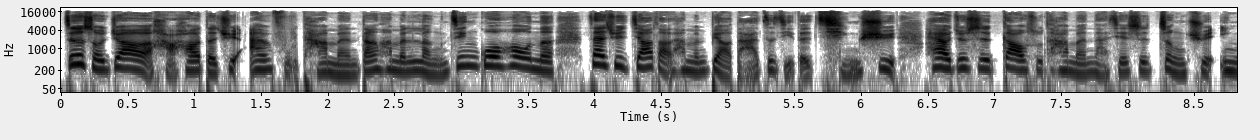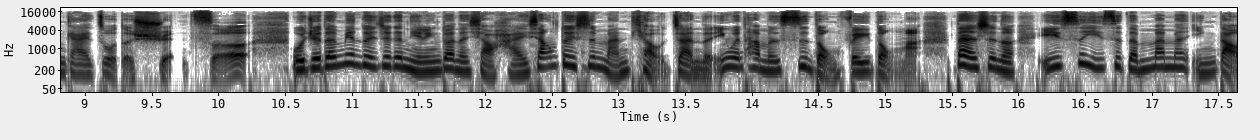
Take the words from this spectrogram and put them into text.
这个时候就要好好的去安抚他们。当他们冷静过后呢，再去教导他们表达自己的情绪，还有就是告诉他们哪些是正确应。该做的选择，我觉得面对这个年龄段的小孩，相对是蛮挑战的，因为他们似懂非懂嘛。但是呢，一次一次的慢慢引导，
